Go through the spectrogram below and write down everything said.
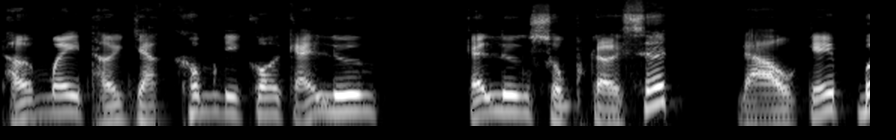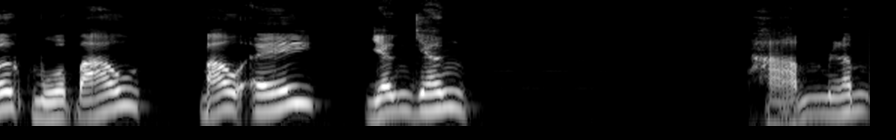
Thợ may thợ giặt không đi coi cải lương. Cải lương sụt trời xết, đào kép bớt mua báo, báo ế, dân dân. Thảm lắm.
